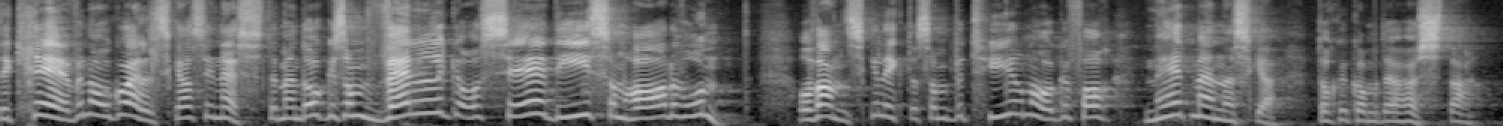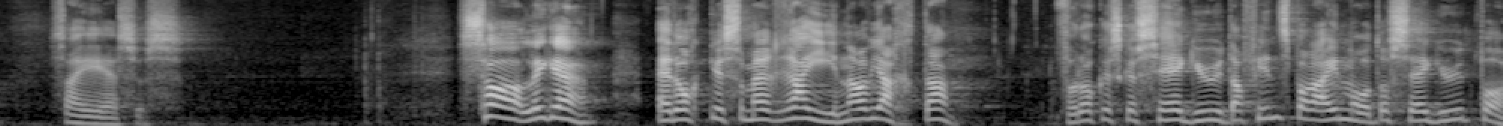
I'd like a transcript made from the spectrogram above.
Det krever noe å elske sin neste. Men dere som velger å se de som har det vondt og vanskelig, og som betyr noe for medmennesket, dere kommer til å høste, sier Jesus. Salige er dere som er rene av hjerte, for dere skal se Gud. Det fins bare én måte å se Gud på.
